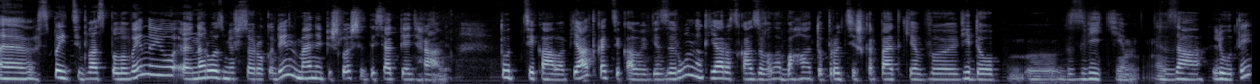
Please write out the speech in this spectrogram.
Е, Спиці 2,5 е, на розмір 41 в мене пішло 65 грамів. Тут цікава п'ятка, цікавий візерунок. Я розказувала багато про ці шкарпетки в відео звіті за лютий,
